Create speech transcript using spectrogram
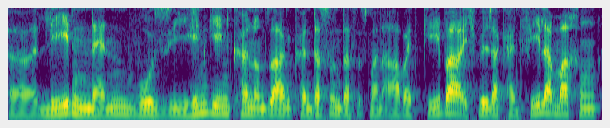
äh, Läden nennen, wo Sie hingehen können und sagen können, das und das ist mein Arbeitgeber, ich will da keinen Fehler machen.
